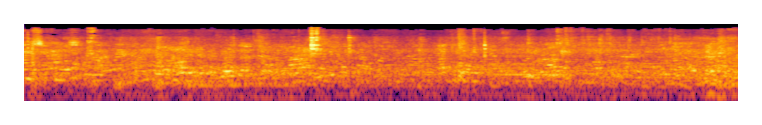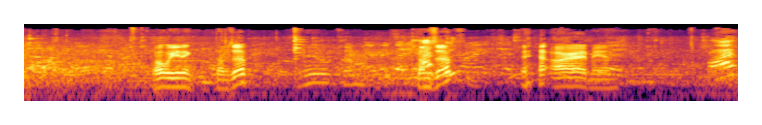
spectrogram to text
cheese Well, what do you think? Thumbs up? Thumbs up? All right, man. What?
